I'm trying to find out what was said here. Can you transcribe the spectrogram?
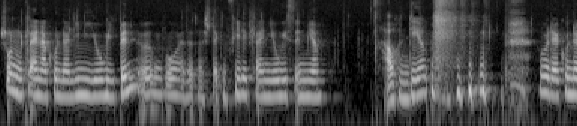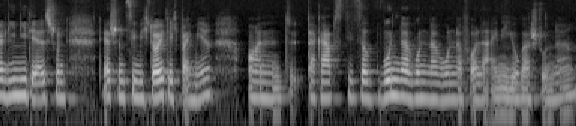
schon ein kleiner Kundalini-Yogi bin irgendwo. Also da stecken viele kleine Yogis in mir, auch in dir. Aber der Kundalini, der ist schon, der ist schon ziemlich deutlich bei mir. Und da gab es diese wunder, wunder, wundervolle eine Yogastunde,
